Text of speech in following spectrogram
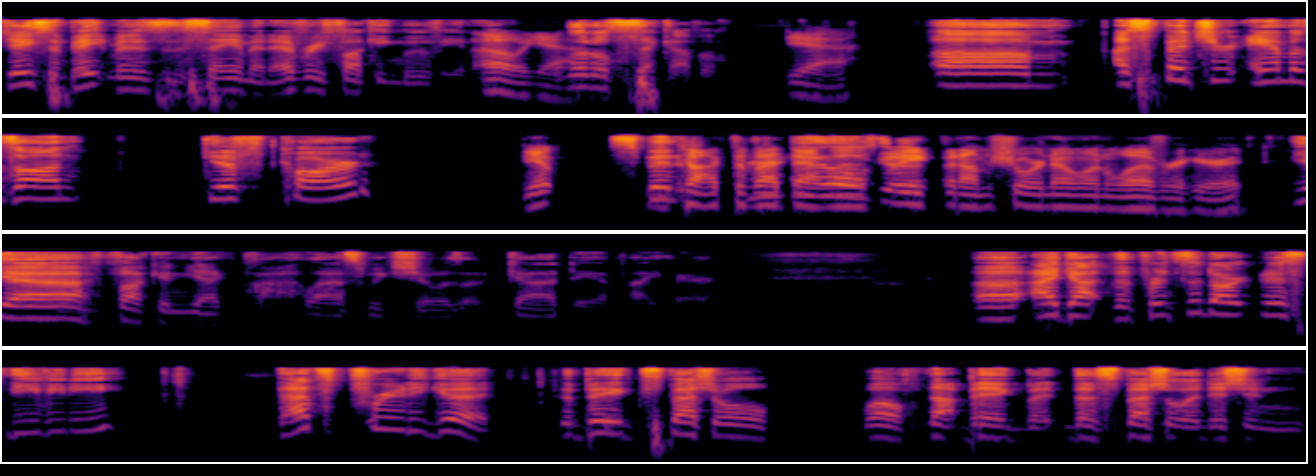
Jason Bateman is the same in every fucking movie, and I'm Oh yeah. a little sick of him. Yeah. Um, I spent your Amazon gift card. Yep. We Spent talked about that last good. week, but I'm sure no one will ever hear it. Yeah, fucking yeah. Ah, Last week's show was a goddamn nightmare. Uh, I got the Prince of Darkness DVD. That's pretty good. The big special, well, not big, but the special edition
